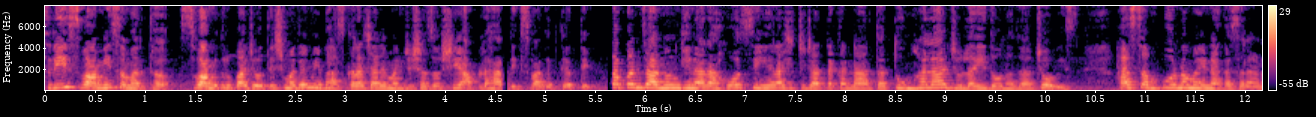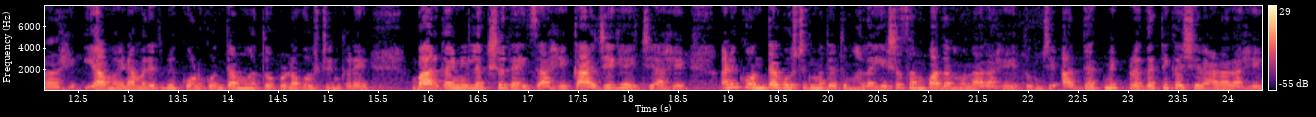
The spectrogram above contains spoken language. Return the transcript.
श्री स्वामी समर्थ स्वामी कृपा ज्योतिषमध्ये मी भास्कराचार्य मंजुषा जोशी आपलं हार्दिक स्वागत करते. आपण जाणून घेणार आहोत सिंह राशीच्या जातकांना. अर्थात तुम्हाला जुलै दोन हजार चोवीस हा संपूर्ण महिना कसा राहणार आहे? या महिन्यामध्ये तुम्ही कोणकोणत्या महत्त्वपूर्ण गोष्टींकडे बारकाईने लक्ष द्यायचं आहे काळजी घ्यायची आहे आणि कोणत्या गोष्टींमध्ये तुम्हाला यश संपादन होणार आहे? तुमची आध्यात्मिक प्रगती कशी राहणार आहे?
